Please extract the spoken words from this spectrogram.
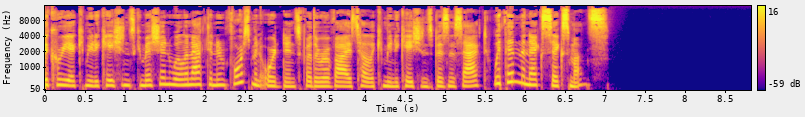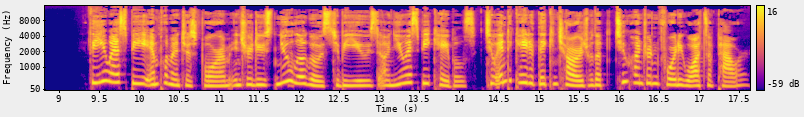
The Korea Communications Commission will enact an enforcement ordinance for the revised Telecommunications Business Act within the next six months. The USB Implementers Forum introduced new logos to be used on USB cables to indicate if they can charge with up to 240 watts of power,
